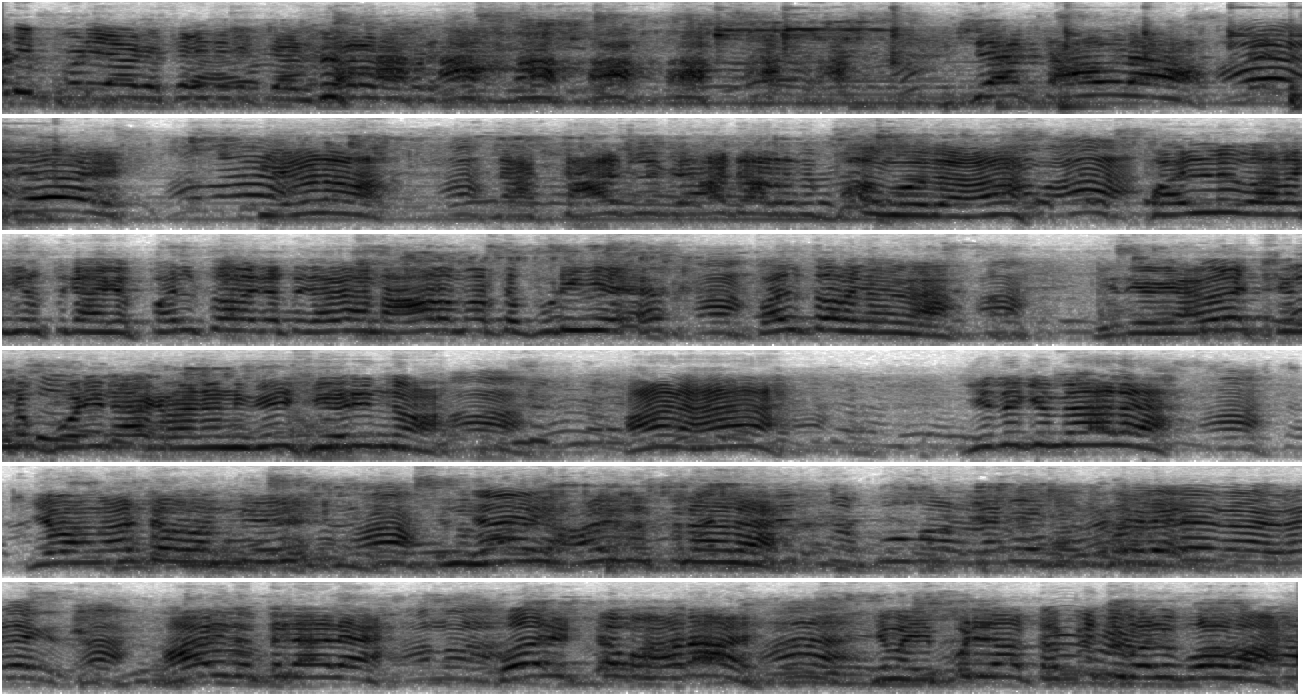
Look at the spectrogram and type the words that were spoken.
பொடி பொடியாக செய்து விட்டேன் ஏ காவலா? ஏடா, நான் காட்டுல வேட்டாடுறது போகும்போது பல்லு வளர்க்கறதுக்காக பல் துளக்கிறதுக்காக அந்த ஆலமரத்தை பிடிங்க. பல் துளக்கிறாங்க இது ஏதோ சின்ன பொடி நாக்குறானு வீசி எறிந்தோம். ஆனா இதுக்கு மேல இவன் கிட்ட வந்து ஆயுதத்தினால ஆயுதத்தினால போரிட்டம் ஆனால் இவன் இப்படிதான் தப்பித்து கொண்டு போவான்.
